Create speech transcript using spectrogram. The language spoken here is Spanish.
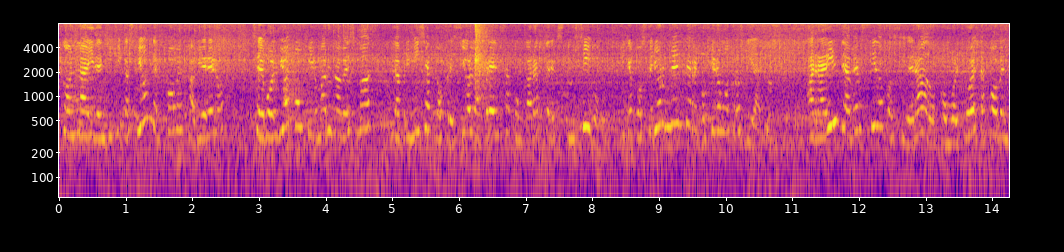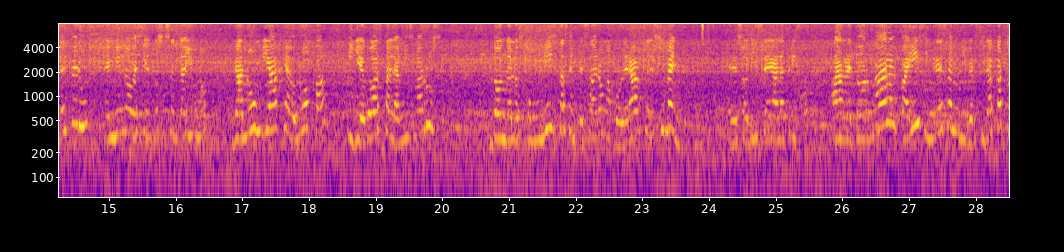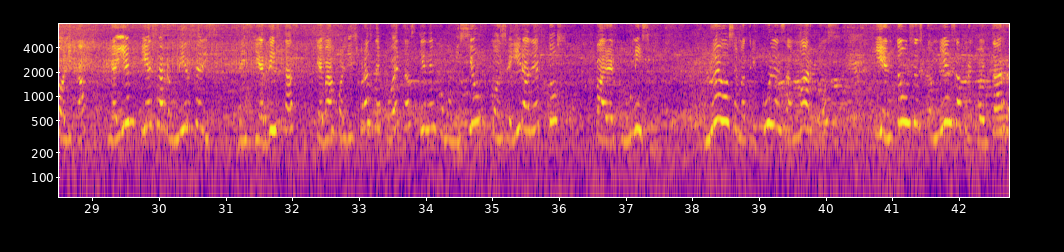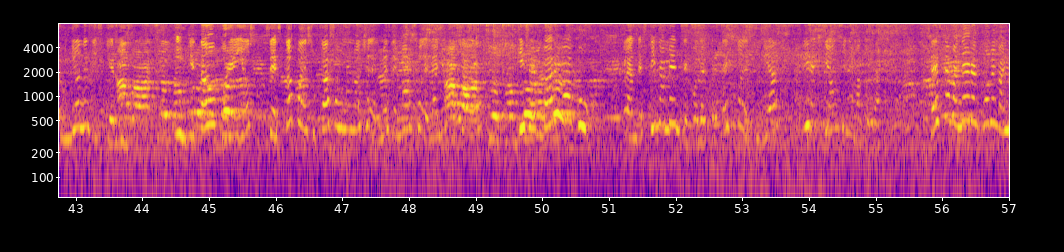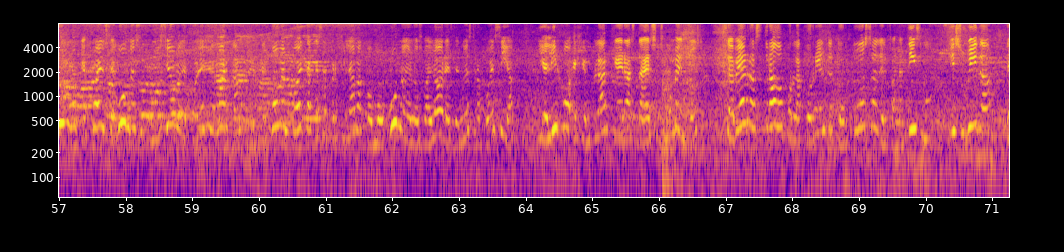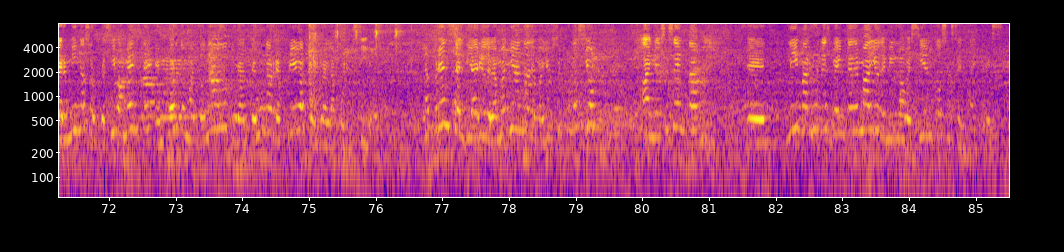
Con la identificación del joven Javier Ero, se volvió a confirmar una vez más la primicia que ofreció la prensa con carácter exclusivo y que posteriormente recogieron otros diarios. A raíz de haber sido considerado como el poeta joven del Perú, en 1961 ganó un viaje a Europa y llegó hasta la misma Rusia, donde los comunistas empezaron a apoderarse de su mente. Eso dice a la trista. A retornar al país ingresa a la Universidad Católica y ahí empieza a reunirse de izquierdistas que bajo el disfraz de poetas tienen como misión conseguir adeptos para el comunismo. Luego se matricula en San Marcos y entonces comienza a frecuentar reuniones de izquierdistas. Inquietado por ellos, se escapa de su casa una noche del mes de marzo del año pasado y se embarca a Cuba, clandestinamente con el pretexto de estudiar dirección cinematográfica. De esta manera, el joven alumno, que fue el segundo en su promoción del Colegio Marca, el joven poeta que se perfilaba como uno de los valores de nuestra poesía, y el hijo ejemplar que era hasta esos momentos, se ve arrastrado por la corriente tortuosa del fanatismo y su vida termina sorpresivamente en Puerto Maldonado durante una refriega contra la policía. La prensa, el diario de la mañana de mayor circulación, años 60, Lima, lunes 20 de mayo de 1963.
